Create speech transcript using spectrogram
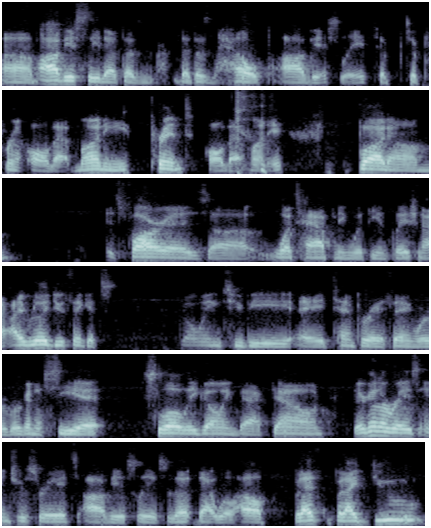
Um, obviously, that doesn't that doesn't help. Obviously, to to print all that money, print all that money, but um, as far as uh, what's happening with the inflation, I, I, really do think it's going to be a temporary thing where we're going to see it slowly going back down. They're going to raise interest rates, obviously, so that that will help. But I but I do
